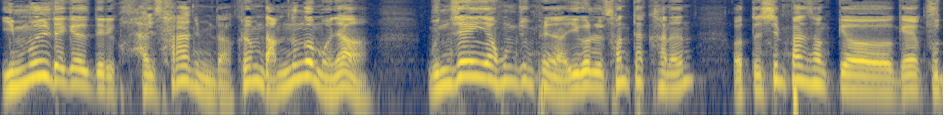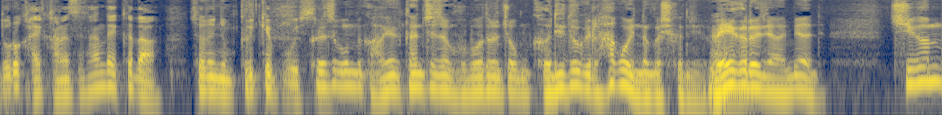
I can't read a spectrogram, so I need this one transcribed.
인물 대결들이 거의 사라집니다. 그럼 남는 건 뭐냐? 문재인이냐 홍준표냐 이거를 선택하는 어떤 심판 성격의 구도로 갈 가능성이 상당히 크다. 저는 좀 그렇게 보고 있습니다. 그래서 보면 광역단체장 후보들은 조금 거리두기를 하고 있는 것이거든요. 네. 왜 그러냐면 지금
